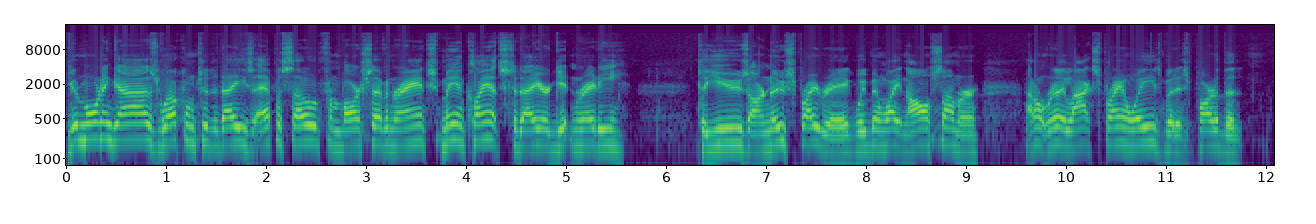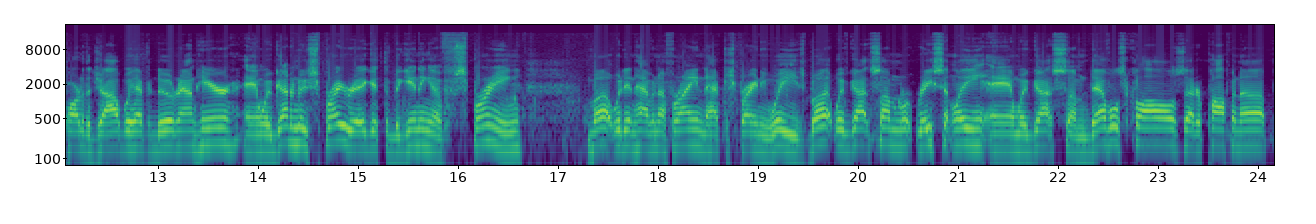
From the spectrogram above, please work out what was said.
Good morning, guys. Welcome to today's episode from Bar 7 Ranch. Me and Clance today are getting ready to use our new spray rig. We've been waiting all summer. I don't really like spraying weeds, but it's part of the part of the job we have to do around here. And we've got a new spray rig at the beginning of spring, but we didn't have enough rain to have to spray any weeds. But we've got some recently, and we've got some devil's claws that are popping up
